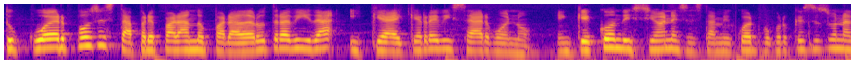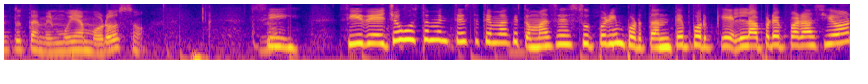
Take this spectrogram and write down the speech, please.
tu cuerpo se está preparando para dar otra vida y que hay que revisar, bueno, en qué condiciones está mi cuerpo. Creo que ese es un acto también muy amoroso. Sí, sí, de hecho justamente este tema que tomas es súper importante porque la preparación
